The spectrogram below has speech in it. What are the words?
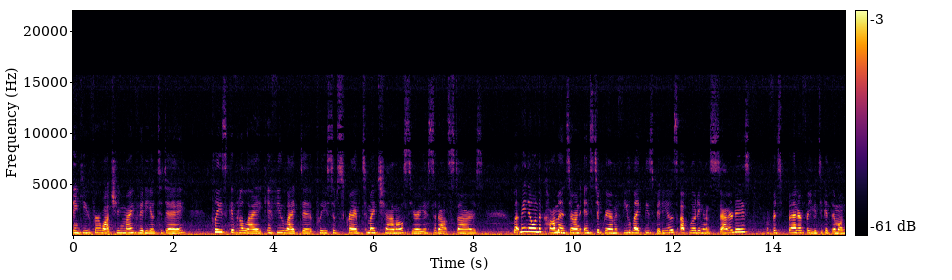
Thank you for watching my video today. Please give it a like. If you liked it, please subscribe to my channel, Sirius About Stars. Let me know in the comments or on Instagram if you like these videos uploading on Saturdays or if it's better for you to get them on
